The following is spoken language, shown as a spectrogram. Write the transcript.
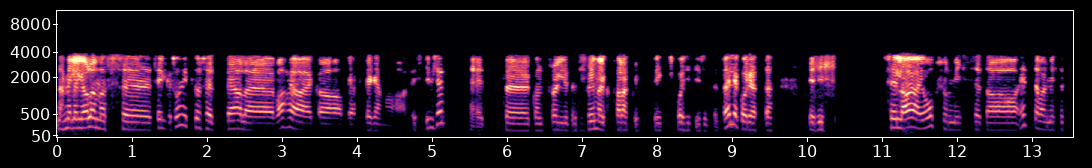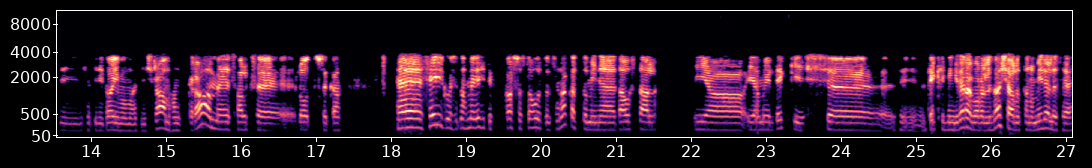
noh, meil oli olemas selge suunitlus, et peale vaheaega peaks tegema testimise, et Äh, kontrollida siis võimalikult varakult kõik positiivsed sealt välja korjata ja siis selle aja jooksul, mis seda ette valmistati, see pidi toimuma siis raamhanke raames algse lootusega. Äh, selgus, et noh, meil esiteks kasvas tohutult see nakatumine taustal ja, ja meil tekkis, äh, tekkis mingid erakorralised asjaolud, tänu millele see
